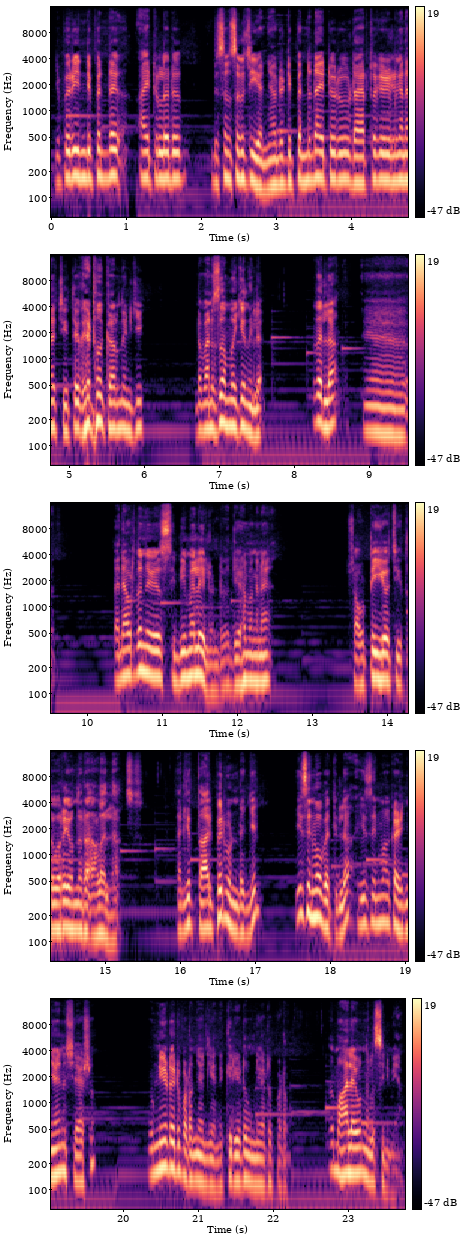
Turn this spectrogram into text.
ഇനിയിപ്പോൾ ഒരു ഇൻഡിപെൻഡന്റ് ആയിട്ടുള്ളൊരു ബിസിനസ് ഒക്കെ ചെയ്യാൻ. ഞാനൊരു ഡിപ്പെൻഡന്റ് ആയിട്ടൊരു ഡയറക്ടർ കീഴിൽ ഇങ്ങനെ ചീത്തയൊക്കെ ആയിട്ട് നിൽക്കാറൊന്നും എനിക്ക് എന്റെ മനസ്സ് സമ്മതിക്കുന്നില്ല. അതല്ല തന്നെ അവിടുത്തെ സിബി മലയിലുണ്ട് അദ്ദേഹം അങ്ങനെ ഷൗട്ട് ചെയ്യുകയോ ചീത്ത പറയുകയോ ഒന്നും എനിക്ക് താല്പര്യമുണ്ടെങ്കിൽ ഈ സിനിമ പറ്റില്ല. ഈ സിനിമ കഴിഞ്ഞതിന് ശേഷം ഉണ്ണിയുടെ ഒരു പടം ഞാൻ ചെയ്യുന്നത് കിരീട ഉണ്ണിയുടെ പടം. അത് മാലയോ എന്നുള്ള സിനിമയാണ്.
